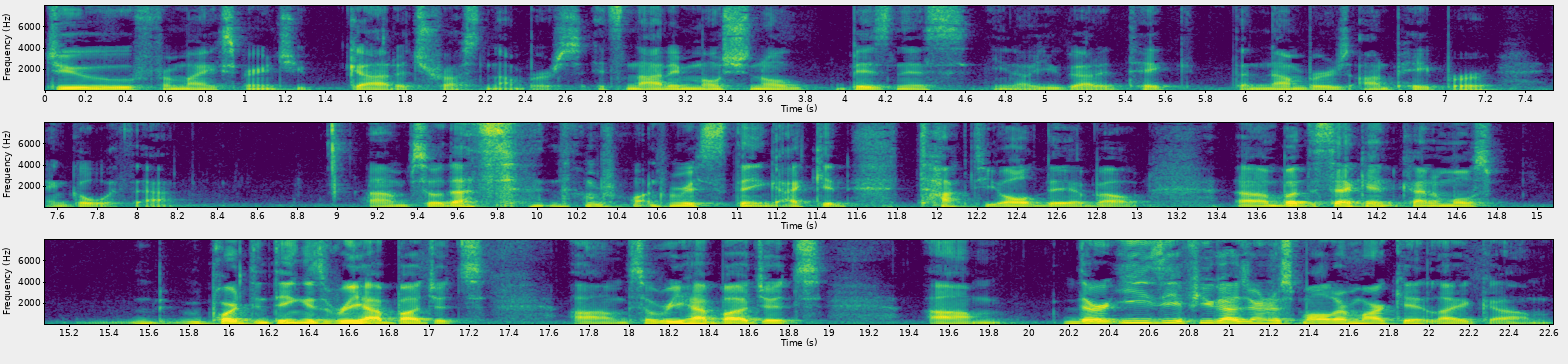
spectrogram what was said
do, from my experience, you gotta trust numbers. It's not emotional business. You know, you gotta take the numbers on paper and go with that. Um, so that's number one risk thing I can talk to you all day about. Um, but the second kind of most important thing is rehab budgets. Um, so rehab budgets, um, they're easy if you guys are in a smaller market. Like um,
